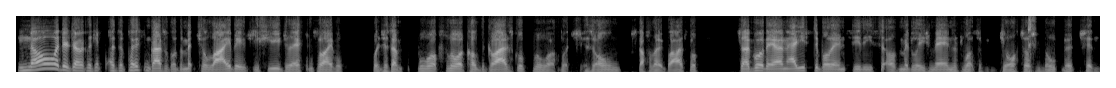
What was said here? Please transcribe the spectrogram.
No, there's a, there's a, there's a place in Glasgow called the Mitchell Library, which is a huge reference library, which is a floor, floor called the Glasgow floor, which is all stuff about Glasgow. So I go there, and I used to go there and see these sort of middle-aged men with lots of jotters and notebooks and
